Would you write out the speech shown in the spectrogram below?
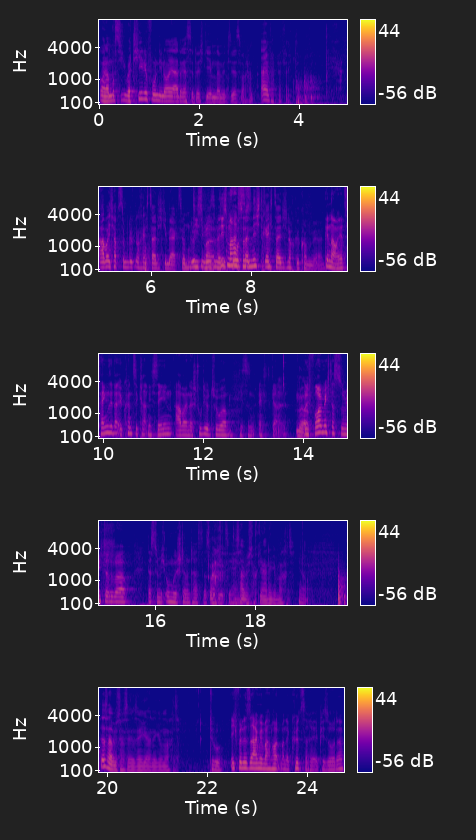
Und dann musste ich über Telefon die neue Adresse durchgeben, damit die das machen. Einfach perfekt. aber ich habe es zum Glück noch rechtzeitig gemerkt. Es wäre blöd Diesmal- gewesen, wenn diesmal die Poster nicht rechtzeitig noch gekommen wären. Genau, jetzt hängen sie da, ihr könnt sie gerade nicht sehen, aber in der Studiotour, die sind echt geil. Ja. Und ich freue mich, dass du mich darüber, dass du mich umgestimmt hast, dass wir Ach, jetzt hier das habe ich doch gerne gemacht. Ja. Das habe ich doch sehr, sehr gerne gemacht. Du, ich würde sagen, wir machen heute mal eine kürzere Episode.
